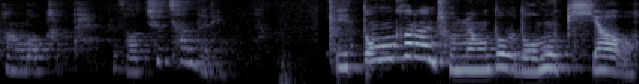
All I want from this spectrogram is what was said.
방법 같아요. 그래서 추천드립니다. 이 동그란 조명도 너무 귀여워.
